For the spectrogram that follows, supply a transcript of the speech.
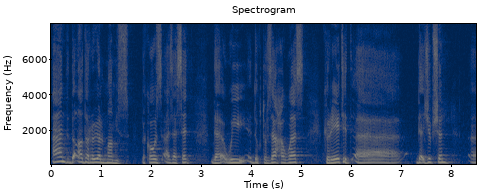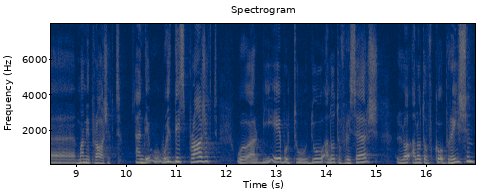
and the other royal mummies. Because, as I said, the, we, Dr. Zahi was created uh, the Egyptian uh, mummy project. And with this project, we will be able to do a lot of research, a lot of cooperation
